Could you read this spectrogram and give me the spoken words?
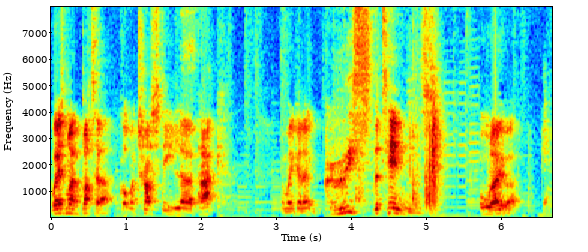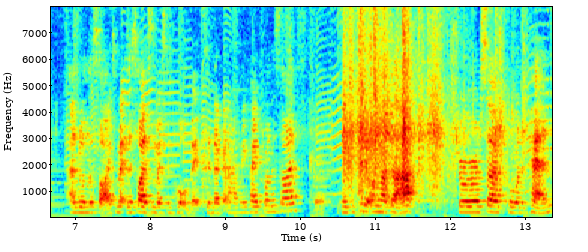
where's my butter? Got my trusty Lurpak, and we're gonna grease the tins all over. Yeah, and on the sides. Make the sides the most important bit because they're not going to have any paper on the sides. Okay. You need to put it on like that, draw a circle and a pen,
